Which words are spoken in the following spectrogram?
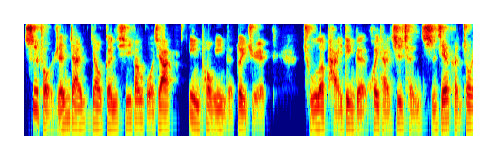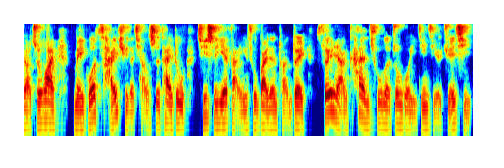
是否仍然要跟西方国家硬碰硬的对决。除了排定的会谈日程时间很重要之外，美国采取的强势态度，其实也反映出拜登团队虽然看出了中国已经崛崛起，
